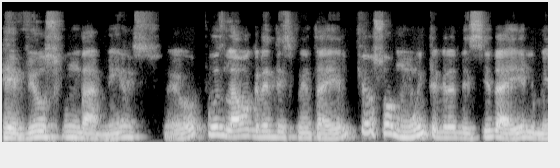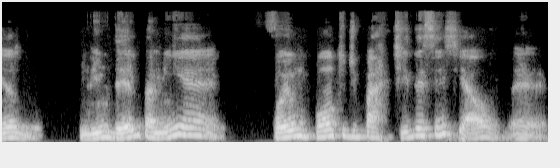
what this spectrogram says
rever os fundamentos, eu pus lá um agradecimento a ele, porque eu sou muito agradecido a ele mesmo. O livro dele, para mim, é, foi um ponto de partida essencial. É,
